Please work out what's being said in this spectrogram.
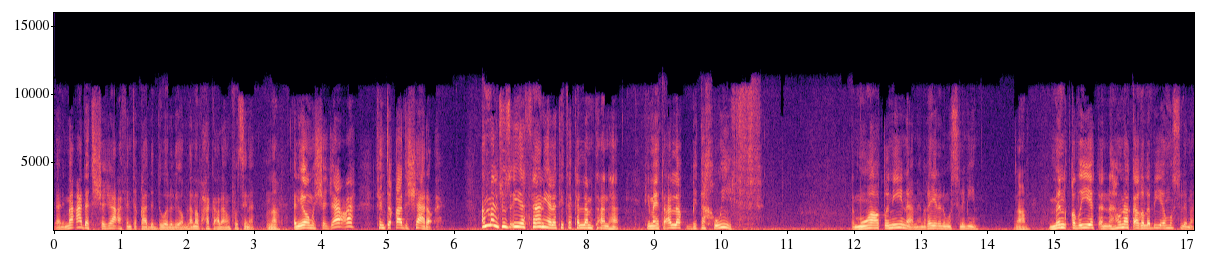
يعني ما عادت الشجاعة في انتقاد الدول اليوم لا نضحك على أنفسنا. نعم. اليوم الشجاعة في انتقاد الشارع. أما الجزئية الثانية التي تكلمت عنها فيما يتعلق بتخويف مواطنينا من غير المسلمين. نعم. من قضية أن هناك أغلبية مسلمة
